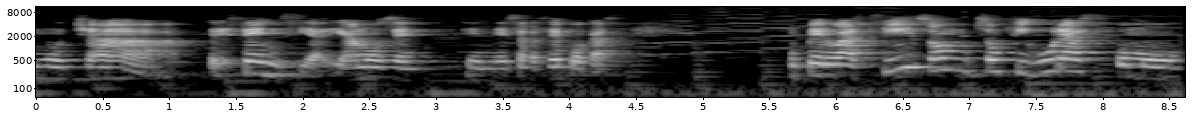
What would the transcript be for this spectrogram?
mucha presencia digamos en, en, esas épocas pero así son son figuras como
